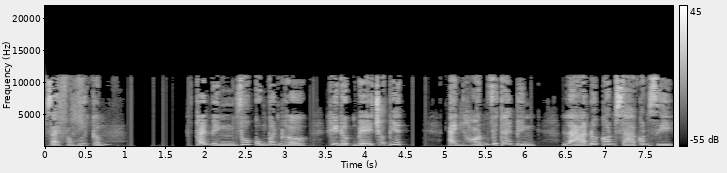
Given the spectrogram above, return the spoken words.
giải phóng núi cấm. Thái Bình vô cùng bất ngờ khi được mẹ cho biết anh Hón với Thái Bình là đứa con già con gì.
